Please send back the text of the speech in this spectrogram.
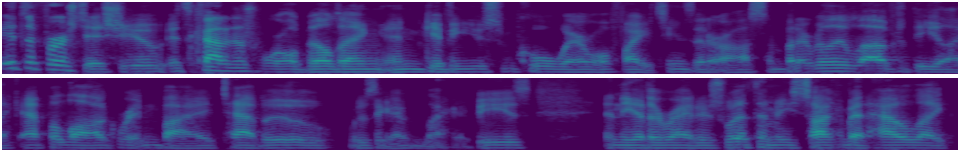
it's a first issue. It's kind of just world building and giving you some cool werewolf fight scenes that are awesome. But I really loved the like epilogue written by Taboo, who's the guy from Black Eyed Peas, and the other writers with him. He's talking about how like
